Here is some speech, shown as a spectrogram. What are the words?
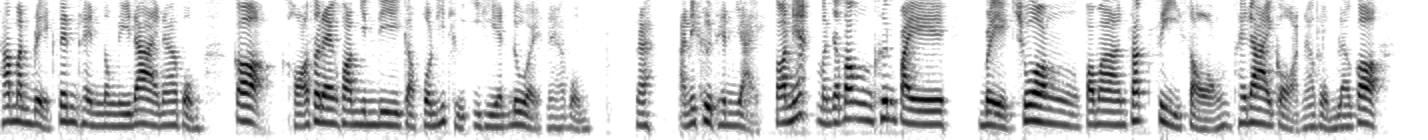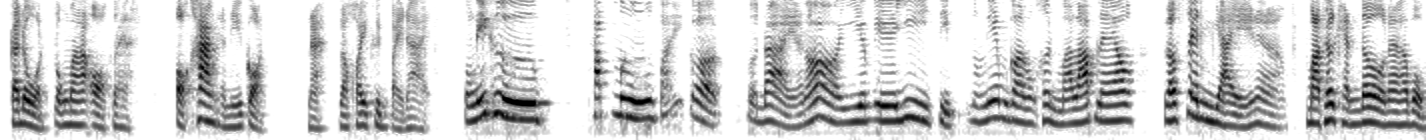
ถ้ามันเบรกเส้นเทรนตรงนี้ได้นะครับผม ก็ขอแสดงความยินดีกับคนที่ถือ ETS ด้วยนะครับผมนะอันนี้คือเทรนใหญ่ ตอนเนี้ยมันจะต้องขึ้นไป เบรกช่วงประมาณสัก 4-2 ให้ได้ก่อนนะครับผมแล้วก็กระโดดลงมาออกแต่ออกข้างแถวนี้ก่อนนะแล้วค่อยขึ้นไปได้ ตรงนี้คือทับมือไปก็ก็ได้อะเนาะ EMA 20 ตรงนี้มันก่อนมันขึ้นมารับแล้ว แล้วเส้นใหญ่เนี่ย Mother Candle นะครับผม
